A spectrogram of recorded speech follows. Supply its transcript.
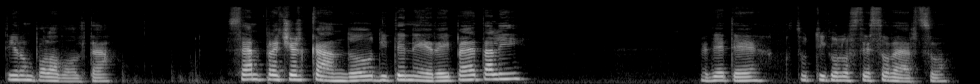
tiro un po' alla volta. Sempre cercando di tenere i petali. Vedete? Tutti con lo stesso verso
